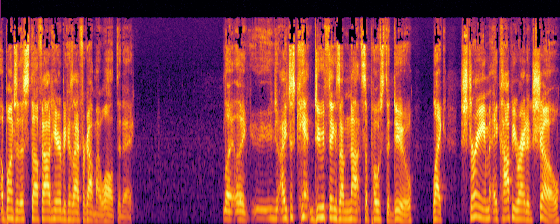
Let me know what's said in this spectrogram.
a bunch of this stuff out here because I forgot my wallet today. Like, like I just can't do things I'm not supposed to do, like stream a copyrighted show.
